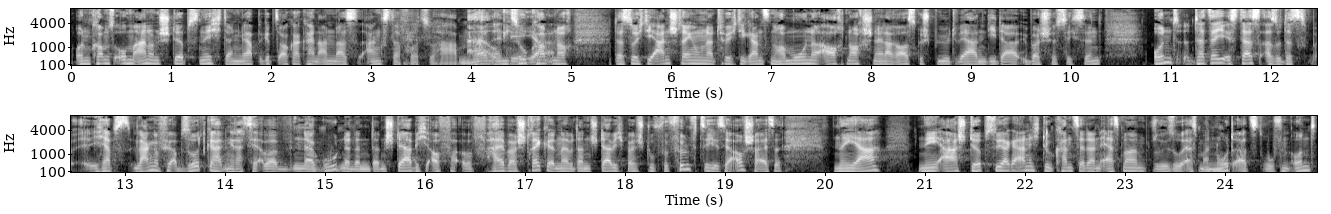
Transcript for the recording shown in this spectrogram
und kommst oben an und stirbst nicht, dann gibt's auch gar keinen Anlass, Angst davor zu haben. Ne? Ah, okay, Hinzu ja. kommt noch, dass durch die Anstrengung natürlich die ganzen Hormone auch noch schneller rausgespült werden, die da überschüssig sind. Und tatsächlich ist das, also das, ich habe es lange für absurd gehalten, gedacht, ja, aber na gut, ne, dann, dann sterbe ich auf, auf halber Strecke, ne, dann sterbe ich bei Stufe 50, ist ja auch scheiße. Naja, nee, A, stirbst du ja gar nicht, du kannst ja dann erstmal sowieso erstmal Notarzt rufen und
